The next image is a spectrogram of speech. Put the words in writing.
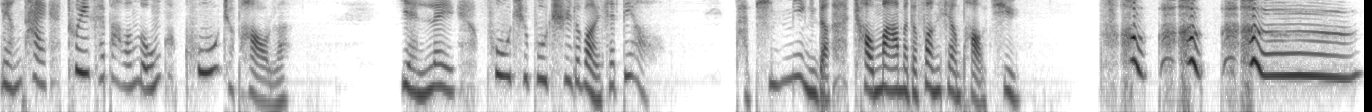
梁太推开霸王龙，哭着跑了，眼泪扑哧扑哧的往下掉。他拼命的朝妈妈的方向跑去。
